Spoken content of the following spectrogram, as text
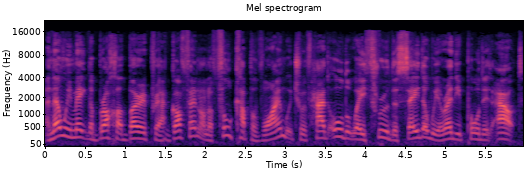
And then we make the bracha bari priagofen on a full cup of wine, which we've had all the way through the Seder. We already poured it out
